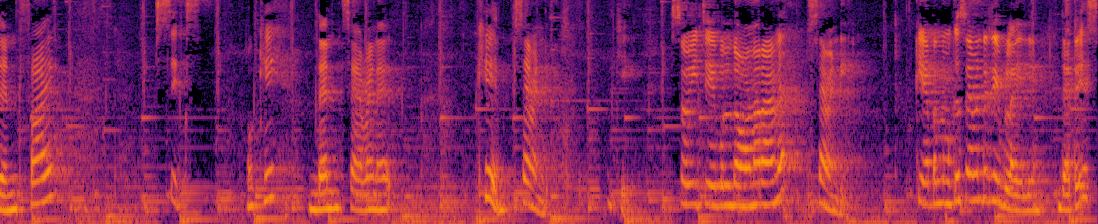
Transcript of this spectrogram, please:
then five six okay then seven okay seven so ഈ ടേബിളിന്റെ ആണ് സെവന്റി ഓക്കെ അപ്പം നമുക്ക് സെവന്റി ടേബിൾ ആയില്ലേ that is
